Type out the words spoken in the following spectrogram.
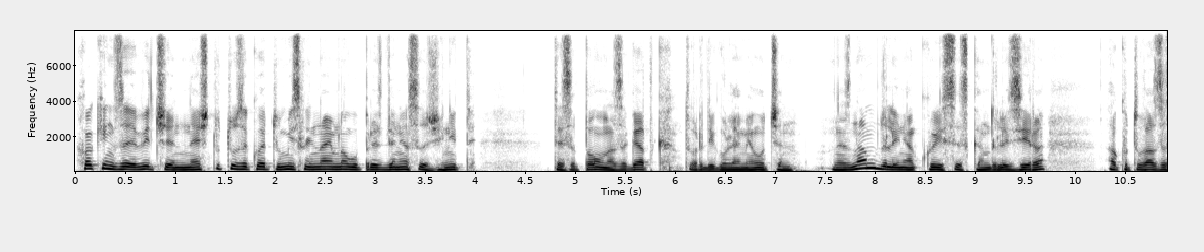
Хокинг заяви, че нещото, за което мисли най-много през деня са жените. Те са пълна загадка, твърди големия учен. Не знам дали някой се скандализира, ако това за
